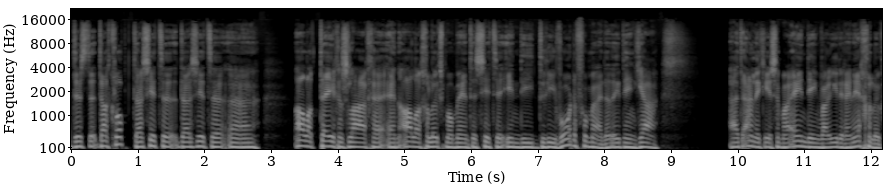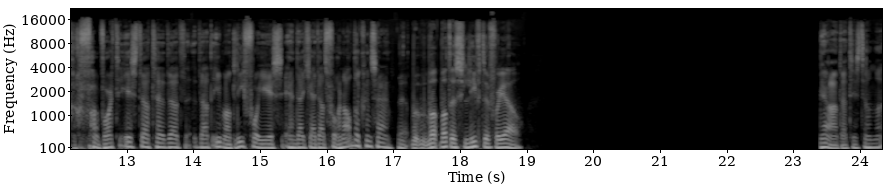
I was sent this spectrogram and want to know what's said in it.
Dus de- dat klopt. Daar zitten, daar zitten alle tegenslagen en alle geluksmomenten zitten in die drie woorden voor mij. Dat ik denk, ja, uiteindelijk is er maar één ding waar iedereen echt gelukkig van wordt. Is dat, eh, dat, dat iemand lief voor je is en dat jij dat voor een ander kunt zijn. Ja. Wat, wat is liefde voor jou? Ja, dat is dan.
